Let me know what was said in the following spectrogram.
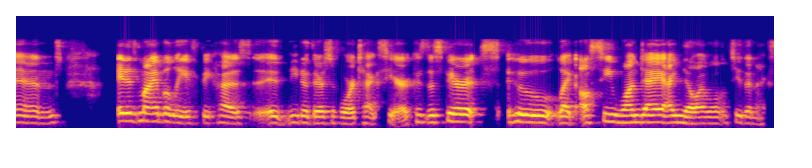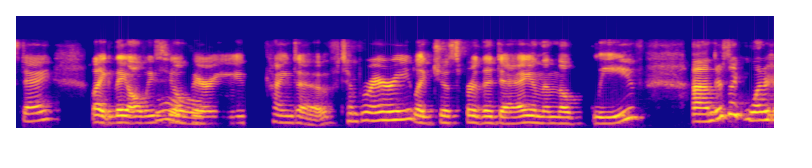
and it is my belief because it, you know there's a vortex here because the spirits who like I'll see one day, I know I won't see the next day. Like they always Ooh. feel very kind of temporary, like just for the day, and then they'll leave. Um, there's like one,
